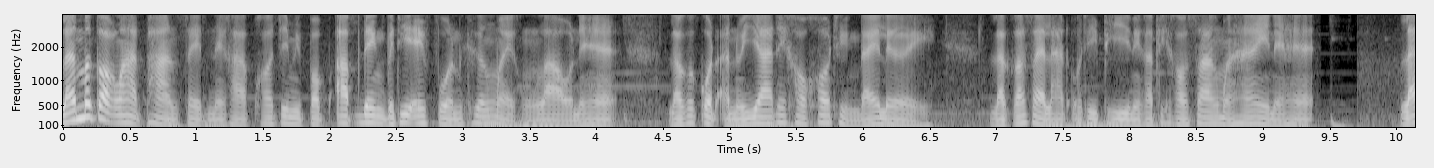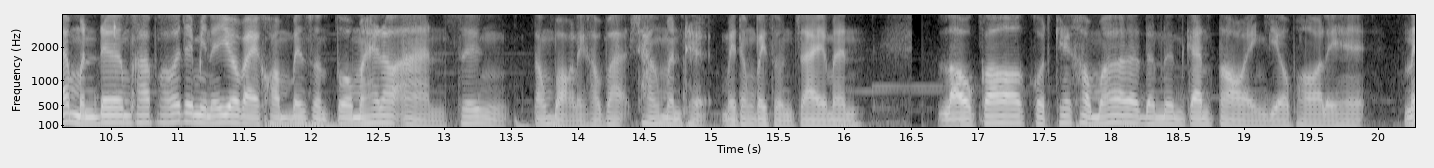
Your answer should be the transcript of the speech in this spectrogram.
และเมื่อกรอกรหัสผ่านเสร็จนะครับเขาจะมีป๊อปอัพเด้งไปที่ iPhone เครื่องใหม่ของเรานะฮะแล้วก็กดอนุญาตให้เขาเข้าถึงได้เลย แล้วก็ใส่รหัส OTP นะครับที่เขาสร้างมาให้นะฮะและเหมือนเดิมครับเขาก็จะมีนโยบายความเป็นส่วนตัวมาให้เราอ่าน ซึ่งต้องบอกเลยครับว่าช่างมันเถอะไม่ต้องไปสนใจมัน เราก็กดแค่คำว่าดำเนินการต่ออย่างเดียวพอเลยฮะ ใน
